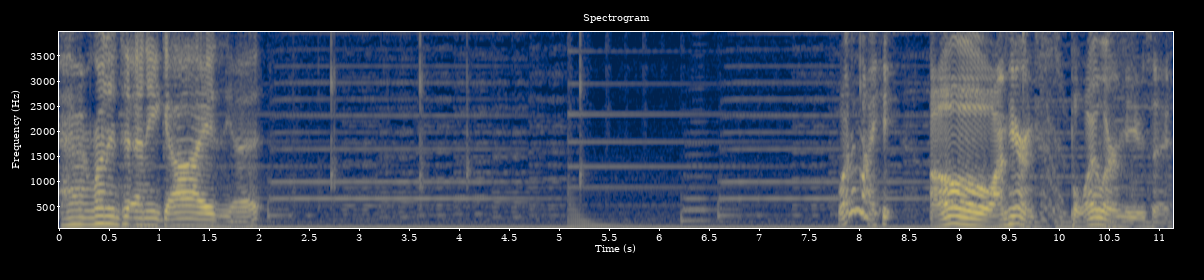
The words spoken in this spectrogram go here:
Haven't run into any guys yet. What am I Oh, I'm hearing spoiler music.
